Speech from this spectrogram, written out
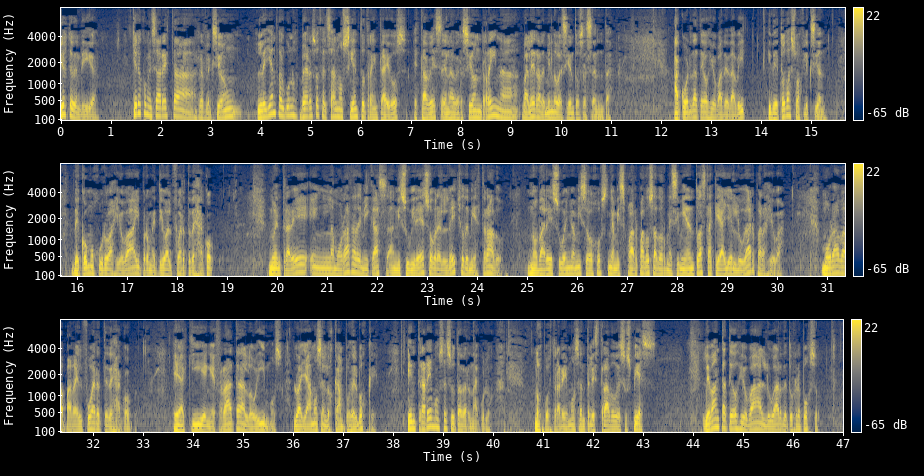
Dios te bendiga. Quiero comenzar esta reflexión leyendo algunos versos del Salmo 132, esta vez en la versión Reina Valera de 1960. Acuérdate, oh Jehová, de David y de toda su aflicción, de cómo juró a Jehová y prometió al fuerte de Jacob. No entraré en la morada de mi casa, ni subiré sobre el lecho de mi estrado, no daré sueño a mis ojos, ni a mis párpados adormecimiento hasta que haya el lugar para Jehová, morada para el fuerte de Jacob. He aquí en Efrata lo oímos, lo hallamos en los campos del bosque. Entraremos en su tabernáculo, nos postraremos ante el estrado de sus pies. Levántate, oh Jehová, al lugar de tu reposo,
